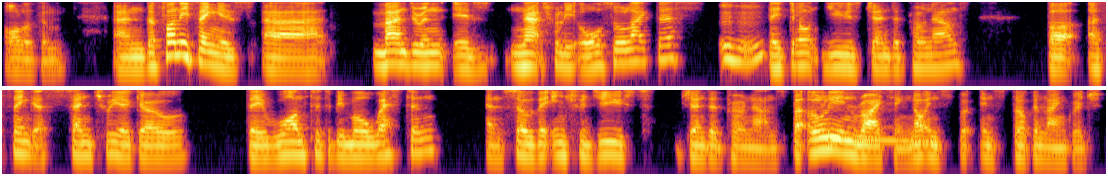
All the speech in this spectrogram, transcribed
all of them. And the funny thing is, uh, Mandarin is naturally also like this. Mhm. They don't use gender pronouns, but I think a century ago they wanted to be more Western, and so they introduced gendered pronouns, but only in writing, not in sp- in spoken language.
